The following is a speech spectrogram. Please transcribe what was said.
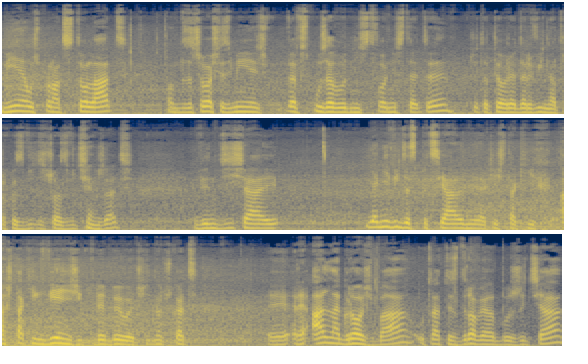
minęło już ponad 100 lat, on zaczęła się zmieniać we współzawodnictwo niestety, czy ta teoria Darwina trochę zaczęła zwyciężać, więc dzisiaj ja nie widzę specjalnie jakichś takich, aż takich więzi, które były, czyli na przykład y, realna groźba utraty zdrowia albo życia,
